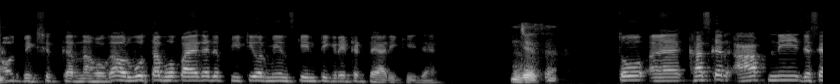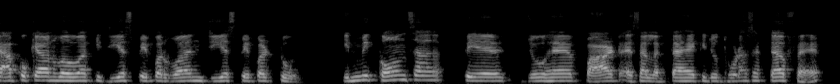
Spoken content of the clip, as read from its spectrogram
और विकसित करना होगा और वो तब हो पाएगा जब पीटी और मेंस की इंटीग्रेटेड तैयारी की जाए। जी सर। तो खासकर आपने जैसे आपको क्या अनुभव हुआ कि GS paper one GS paper two इनमें कौन सा पे, जो है पार्ट ऐसा लगता है कि जो थोड़ा सा टफ है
